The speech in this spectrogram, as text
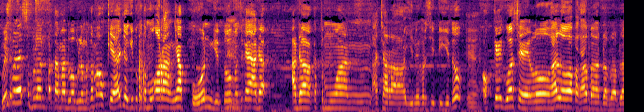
Gue sebenarnya sebulan pertama, dua bulan pertama oke aja gitu ketemu orangnya pun gitu. Hmm. Maksudnya kayak ada ada ketemuan acara university gitu. Iya. Oke, gua selo, halo apa kabar, bla bla bla.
